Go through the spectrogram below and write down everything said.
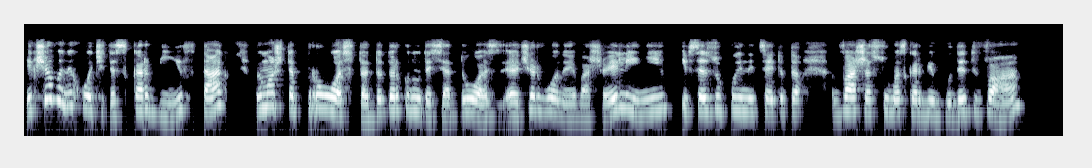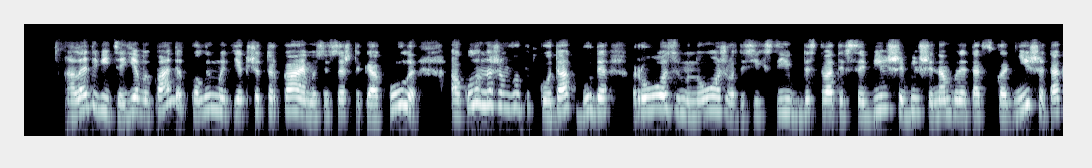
Якщо ви не хочете скарбів, так, ви можете просто доторкнутися до е, червоної вашої лінії, і все зупиниться, і тобто ваша сума скарбів буде 2. Але дивіться, є випадок, коли ми, якщо торкаємося все ж таки акули, акула в нашому випадку так буде розмножуватися, їх буде ставати все більше, більше, і нам буде так складніше так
